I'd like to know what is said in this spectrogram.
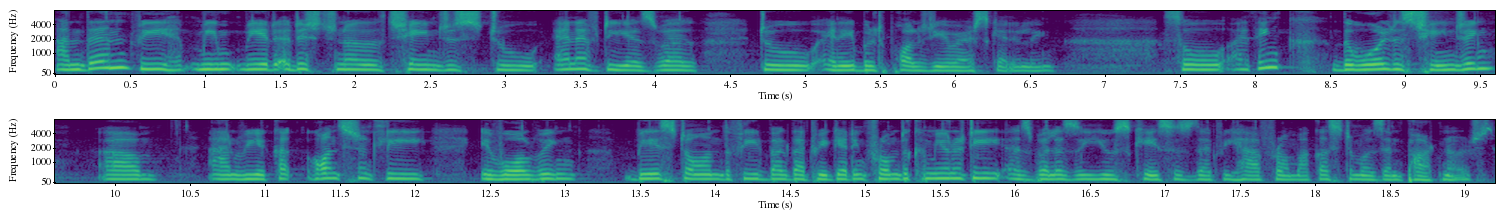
And then we, we made additional changes to NFD as well to enable topology-aware scheduling. So I think the world is changing, um, and we are constantly evolving based on the feedback that we're getting from the community, as well as the use cases that we have from our customers and partners.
